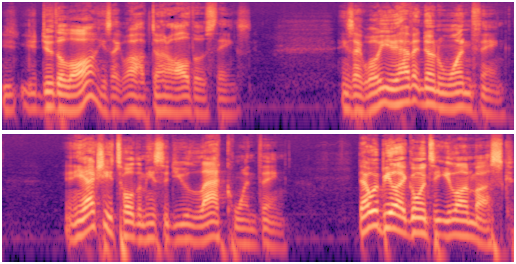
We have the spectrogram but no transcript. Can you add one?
you, you do the law? He's like, Well, I've done all those things. he's like, Well, you haven't done one thing. And he actually told him, He said, You lack one thing. That would be like going to Elon Musk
